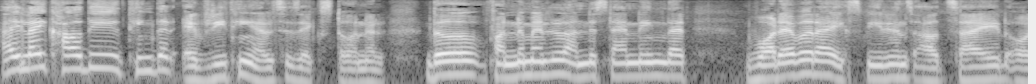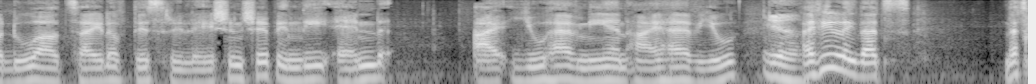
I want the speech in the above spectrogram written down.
I like how they think that everything else is external. The fundamental understanding that whatever I experience outside or do outside of this relationship, in the end, I you have me and I have you. Yeah. I feel like that's that's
